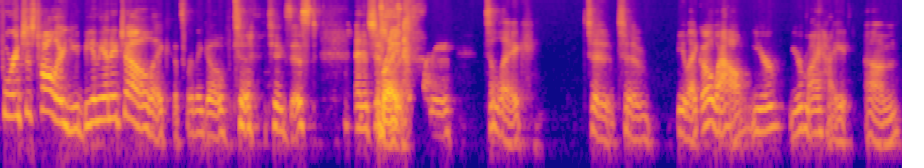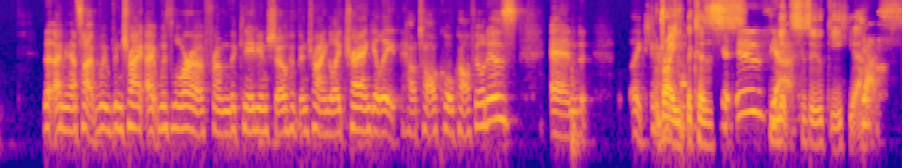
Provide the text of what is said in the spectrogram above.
four inches taller, you'd be in the NHL. Like that's where they go to to exist. And it's just really funny to like to to be like, oh wow, you're you're my height. Um, that I mean, that's how we've been trying with Laura from the Canadian show. Have been trying to like triangulate how tall Cole Caufield is, and like Right, because it is. Yeah. Nick Suzuki. Yeah. Yes.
